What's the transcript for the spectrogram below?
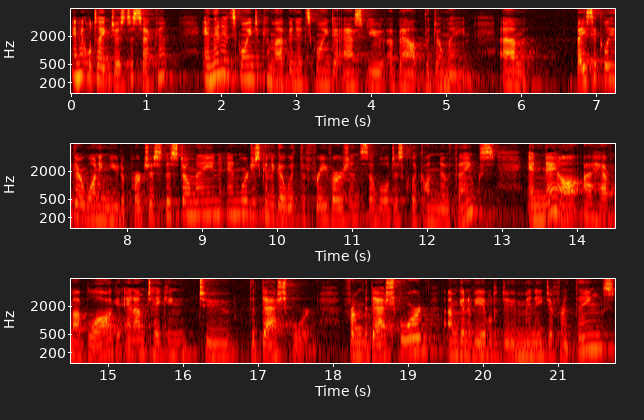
And it will take just a second. And then it's going to come up and it's going to ask you about the domain. Um, Basically, they're wanting you to purchase this domain, and we're just going to go with the free version, so we'll just click on No Thanks. And now I have my blog, and I'm taking to the dashboard. From the dashboard, I'm going to be able to do many different things,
